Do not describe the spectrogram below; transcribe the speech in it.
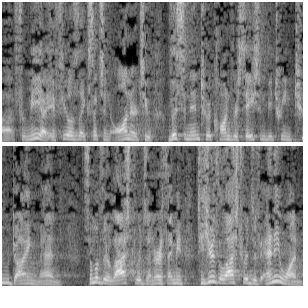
Uh, for me, it feels like such an honor to listen into a conversation between two dying men. Some of their last words on earth. I mean, to hear the last words of anyone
